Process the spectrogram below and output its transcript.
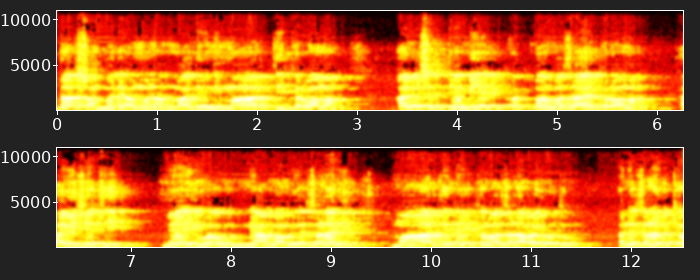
દર સોમવારે અમરનાથ મહાદેવની મહાઆરતી કરવામાં આવે છે. તેમ એક અખબારમાં જાહેર કરવામાં આવી જેથી મેં યુવા ગ્રુપને આ બાબતે જણાવી મહાઆરતી નહીં કરવા જણાવાયું હતું અને જણાવ્યું કે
